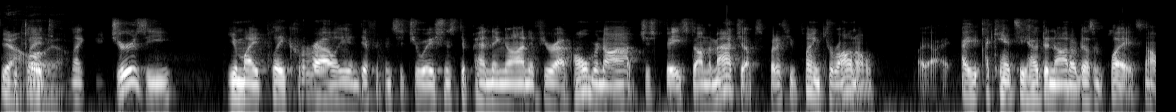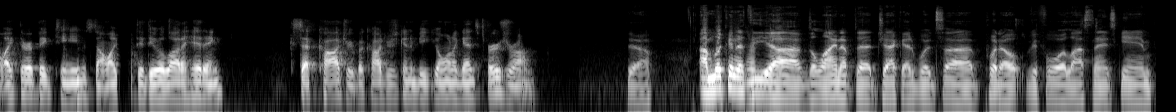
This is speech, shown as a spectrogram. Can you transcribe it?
Yeah, You play oh, a team yeah. like New Jersey, you might play Kuraly in different situations depending on if you're at home or not, just based on the matchups. But if you're playing Toronto, I, I, I can't see how Donato doesn't play. It's not like they're a big team. It's not like they do a lot of hitting, except Kadri. But Kadri's going to be going against Bergeron. Yeah, I'm looking at the uh, the lineup that Jack Edwards uh, put out before last night's game,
